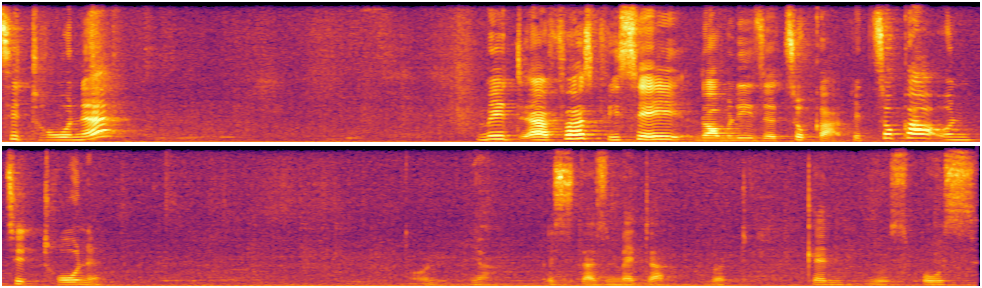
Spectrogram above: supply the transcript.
Zitrone. Mit, uh, first we say normally the Zucker, mit Zucker und Zitrone. Und, ja, it doesn't matter, but can use both.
